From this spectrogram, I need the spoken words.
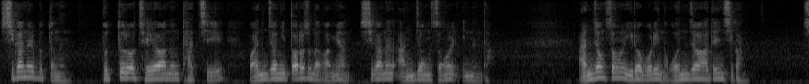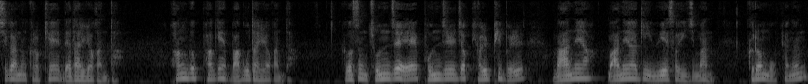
시간을 붙드는, 붙들어 제어하는 닻이 완전히 떨어져 나가면 시간은 안정성을 잃는다. 안정성을 잃어버린 원자화된 시간. 시간은 그렇게 내달려간다. 황급하게 마구 달려간다. 그것은 존재의 본질적 결핍을 만회, 만회하기 위해서이지만 그런 목표는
